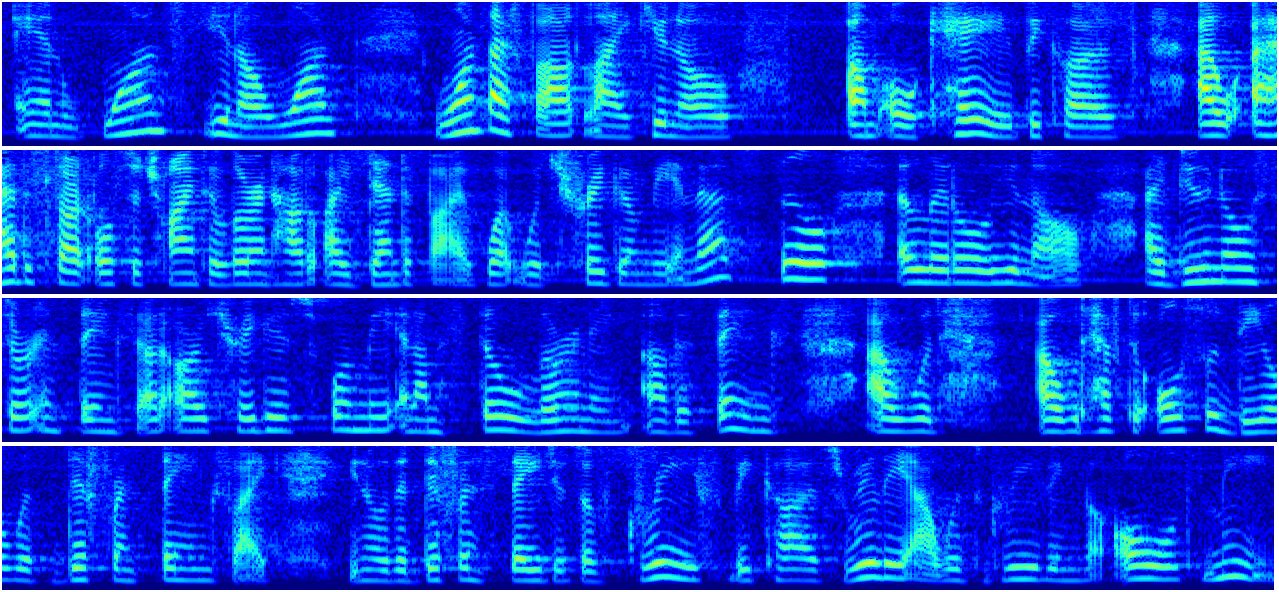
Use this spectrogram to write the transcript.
And once, you know, once once I felt like, you know, I'm okay because I, I had to start also trying to learn how to identify what would trigger me. And that's still a little, you know, I do know certain things that are triggers for me, and I'm still learning other things. I would I would have to also deal with different things like, you know, the different stages of grief because really I was grieving the old me.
